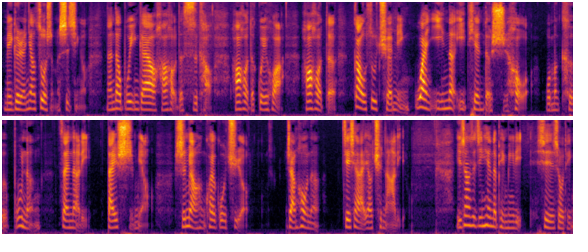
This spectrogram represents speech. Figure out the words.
每个人要做什么事情哦？难道不应该要好好的思考，好好的规划，好好的告诉全民，万一那一天的时候哦，我们可不能。在那里待十秒，十秒很快过去哦。然后呢，接下来要去哪里？以上是今天的评评理，谢谢收听。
